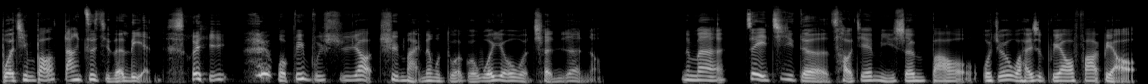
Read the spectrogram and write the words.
铂金包当自己的脸，所以我并不需要去买那么多个。我有，我承认哦。那么这一季的草间弥生包，我觉得我还是不要发表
